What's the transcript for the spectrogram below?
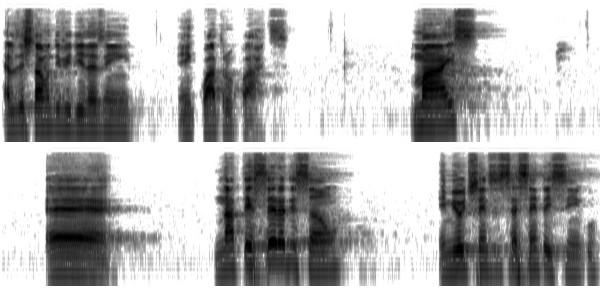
elas estavam divididas em, em quatro partes. Mas, é, na terceira edição, em 1865,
